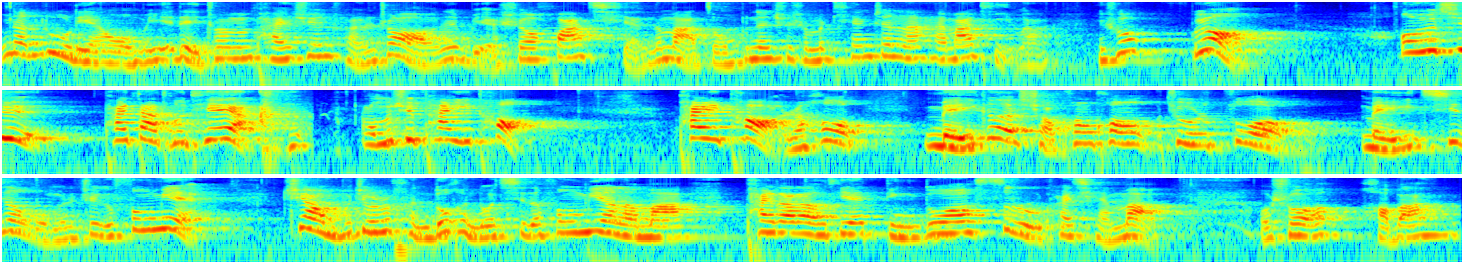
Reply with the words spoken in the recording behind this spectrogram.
那露脸我们也得专门拍宣传照，那也是要花钱的嘛，总不能去什么天真蓝海马体嘛。你说不用，我们去拍大头贴呀，我们去拍一套，拍一套，然后每一个小框框就是做每一期的我们的这个封面，这样不就是很多很多期的封面了吗？拍大头贴顶多四十五块钱嘛。我说好吧，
